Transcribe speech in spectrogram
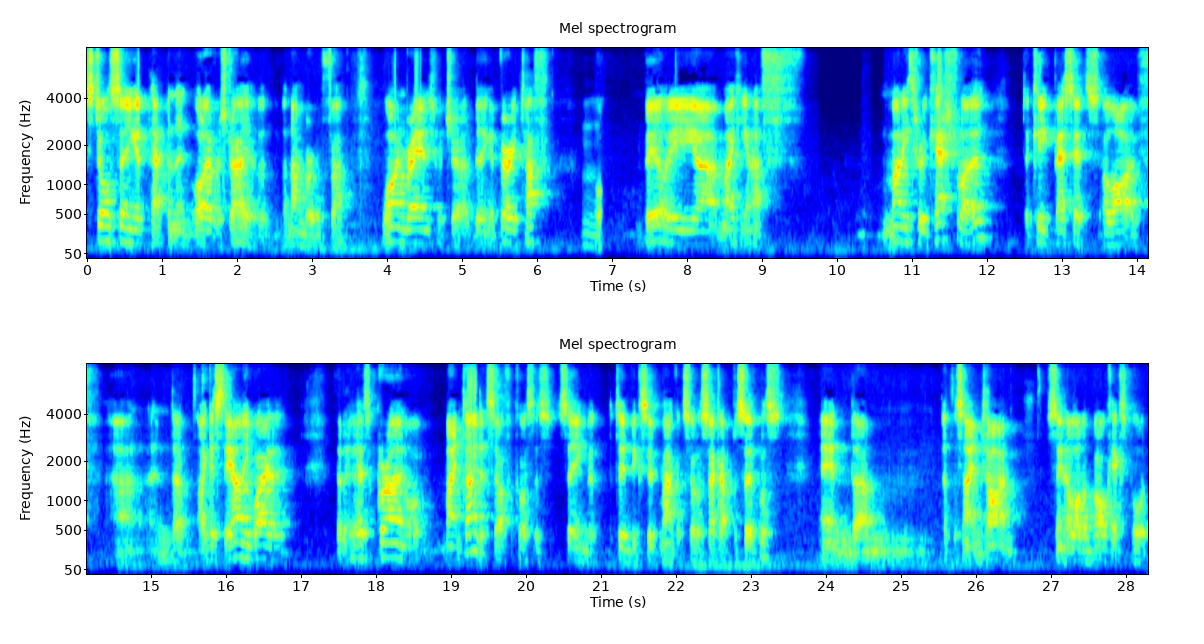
still seeing it happen in all over Australia. The, the number of uh, wine brands which are doing it very tough, or barely uh, making enough money through cash flow to keep assets alive. Uh, and uh, I guess the only way that, that it has grown or maintained itself, of course, is seeing that the two big supermarkets sort of suck up the surplus and um, at the same time seen a lot of bulk export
